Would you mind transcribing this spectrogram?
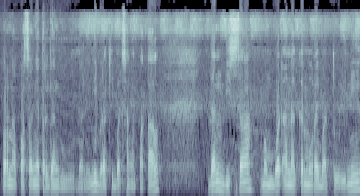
pernapasannya terganggu. Dan ini berakibat sangat fatal dan bisa membuat anakan murai batu ini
